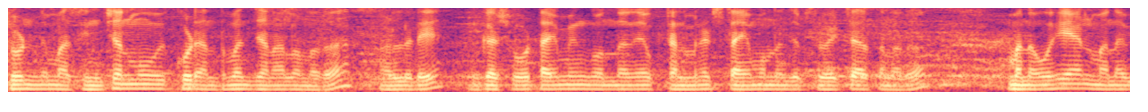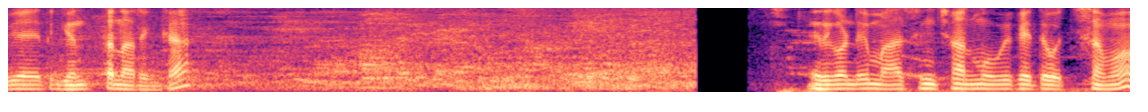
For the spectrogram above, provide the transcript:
చూడండి మా సించన్ మూవీకి కూడా ఎంతమంది జనాలు ఉన్నారు ఆల్రెడీ. ఇంకా షో టైమింగ్ ఉందని ఒక టెన్ మినిట్స్ టైం ఉందని చెప్పి వెయిట్ చేస్తున్నారు. మన ఊహి అండ్ మనవి అయితే గెంతున్నారు ఇంకా. ఇదిగోండి మా సించాన్ మూవీకి అయితే వచ్చాము.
